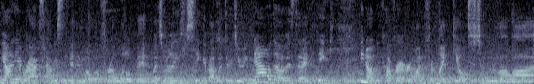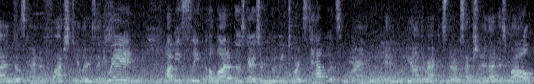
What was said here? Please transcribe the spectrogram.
Beyond the Rack's obviously been in mobile for a little bit. What's really interesting about what they're doing now, though, is that I think, you know, we cover everyone from like Gilt to Rue La La and those kind of flash dealers anyway, and obviously a lot of those guys are moving towards tablets more, and, and Beyond the Rack is no exception to that as well.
